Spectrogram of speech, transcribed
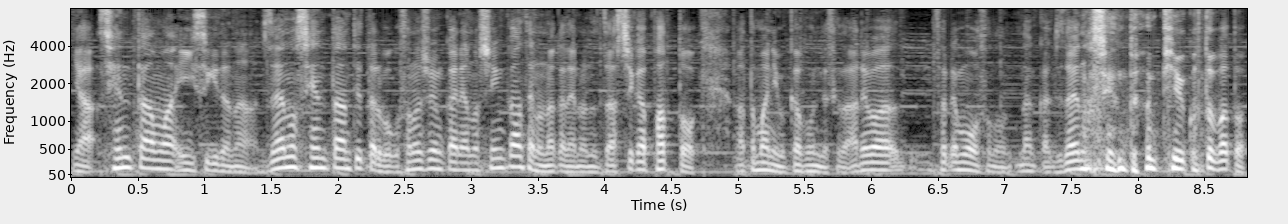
いや、先端は言い過ぎだな。時代の先端って言ったら僕その瞬間にあの新幹線の中での雑誌がパッと頭に浮かぶんですけど、あれは、それもそのなんか時代の先端っていう言葉と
